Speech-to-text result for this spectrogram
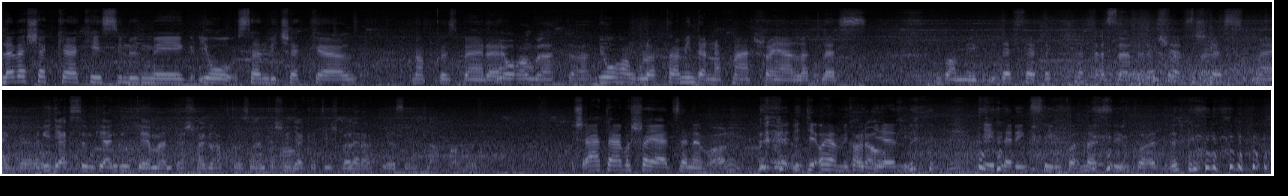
levesekkel készülünk még, jó szendvicsekkel napközbenre. Jó hangulattal. Jó hangulattal, minden nap más ajánlat lesz. Mi van még? Desszertek is lesz? Desszertek is Desszert is lesz, meg... Meg igyekszünk ilyen gluténmentes, meg laktózmentes ügyeket is belerakni az étlapba. Hogy És általában saját zene van. Igen. Egy olyan, mint Karaoke. egy ilyen catering színpad, nagy színpad.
